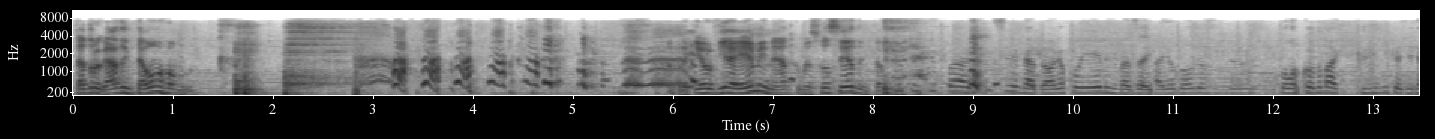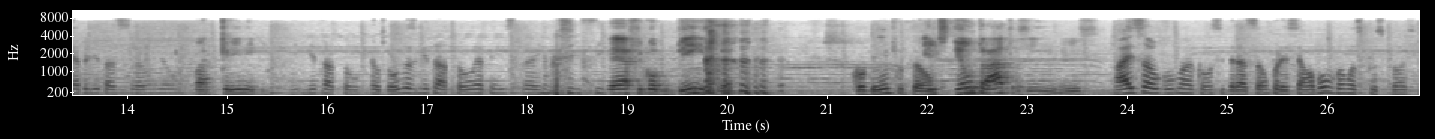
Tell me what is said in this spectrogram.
Tá drogado então, Romulo? pra quem ouvia M, né? Começou cedo, então. Sim, minha droga foi ele, mas aí, aí o Douglas me colocou numa clínica de reabilitação e eu Uma clínica. me, me tratou. O Douglas me tratou, é bem estranho, mas enfim. É, ficou bem estranho. Ficou bem putão. Ele te deu um trato, assim, é isso. Mais alguma consideração por esse álbum? Vamos pros próximos.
